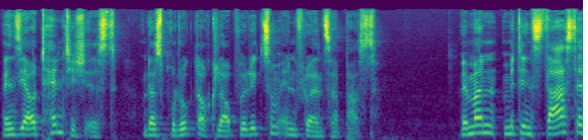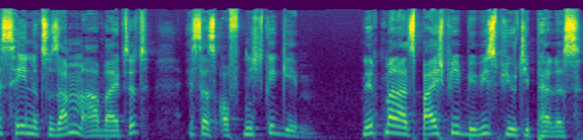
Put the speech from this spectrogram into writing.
wenn sie authentisch ist und das Produkt auch glaubwürdig zum Influencer passt. Wenn man mit den Stars der Szene zusammenarbeitet, ist das oft nicht gegeben. Nimmt man als Beispiel Bibis Beauty Palace,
